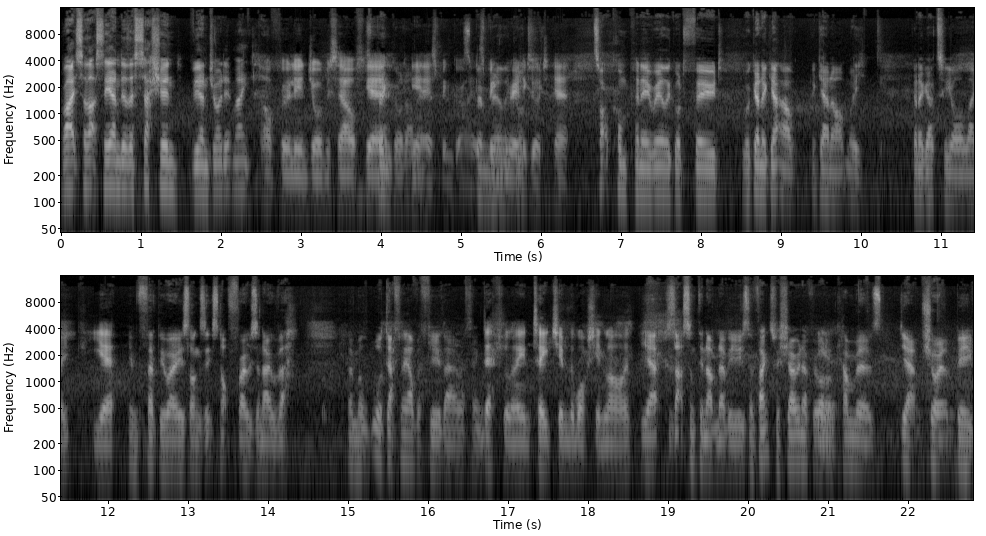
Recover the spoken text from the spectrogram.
Right, so that's the end of the session. Have you enjoyed it, mate? I've really enjoyed myself. It's Yeah, been good, yeah, it? it's been great. It's it's been been, really really, good. good. Yeah, Top company, really good food. We're going to get out again, aren't we? Going to go to your lake yeah, in February as long as it's not frozen over. And we'll, we'll definitely have a few there, I think. definitely. And teach him the washing line. Yeah, because that's something I've never used. And thanks for showing everyone Yeah. on camera. Yeah, I'm sure it'll be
